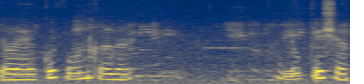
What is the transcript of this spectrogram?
जो है, कोई फ़ोन कर रहा है। लोकेशन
